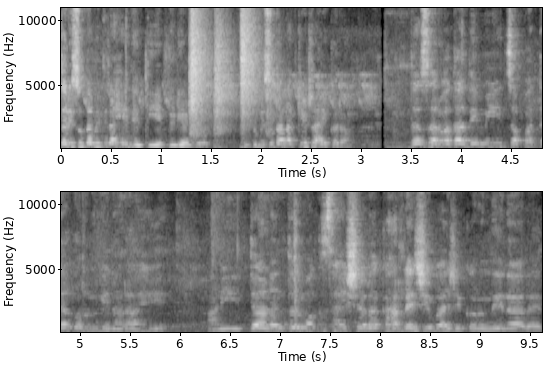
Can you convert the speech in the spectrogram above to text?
तरी सुद्धा मी तिला हे देते आहे पिडियाशोर तुम्ही सुद्धा नक्की ट्राय करा. तर सर्वात आधी मी चपात्या करून घेणार आहे आणि त्यानंतर मग सायशाला कारल्याची भाजी करून देणार आहे.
